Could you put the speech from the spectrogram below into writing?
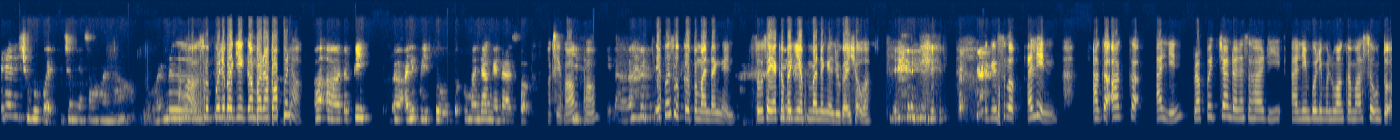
Then dia cuba buat macam yang Safa nak. Warna. Ah, so boleh bagi gambaran apa-apa lah. Ah, ah, tapi uh, Alif prefer untuk pemandangan lah sebab Okey, faham, Hmm. faham. lah. Saya pun suka pemandangan. So saya akan bagi yang pemandangan juga insyaAllah. Okay, so Alin, agak-agak Alin, berapa jam dalam sehari Alin boleh meluangkan masa untuk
